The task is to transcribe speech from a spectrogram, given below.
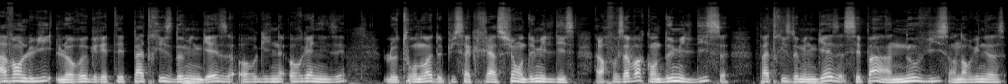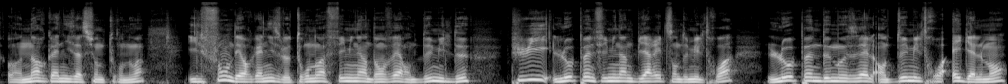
Avant lui, le regretté Patrice Dominguez organisait le tournoi depuis sa création en 2010. Alors, faut savoir qu'en 2010, Patrice Dominguez, c'est pas un novice en, organisa- en organisation de tournoi. Il fonde et organise le tournoi féminin d'Anvers en 2002, puis l'Open féminin de Biarritz en 2003, l'Open de Moselle en 2003 également,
